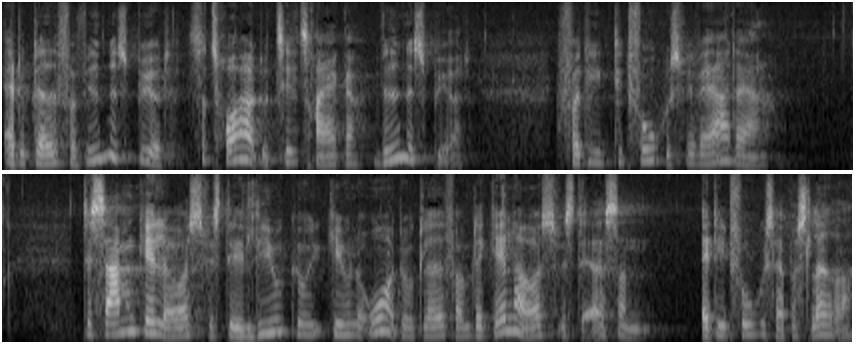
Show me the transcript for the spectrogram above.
Er du glad for vidnesbyrd, så tror jeg, at du tiltrækker vidnesbyrd, fordi dit fokus vil være der. Det samme gælder også, hvis det er livgivende ord, du er glad for, men det gælder også, hvis det er sådan, at dit fokus er på sladder,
